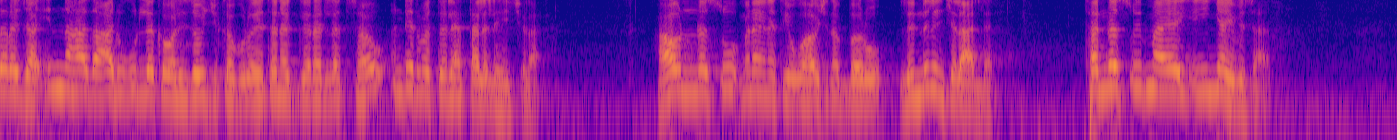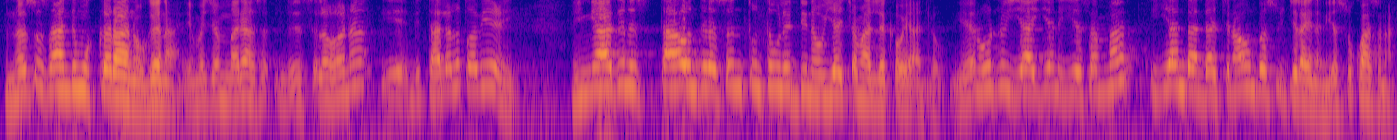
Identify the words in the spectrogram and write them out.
ደረጃ ኢነ ሀዛ አድውን ለከ ወሊዘውጅከ ብሎ የተነገረለት ሰው እንዴት መጥቶ ሊያታልልህ ይችላል አሁን እነሱ ምን አይነት የዋሃዎች ነበሩ ልንል እንችላለን። ተነሱ እኛ ይብሳል። እነሱስ አንድ ሙከራ ነው ገና የመጀመሪያ ስለሆነ ቢታለሉ ጦቢዒ እኛ ግን እስታሁን ድረስ ስንቱን ትውልድ ነው እያጨማለቀው ያለው? ይህን ሁሉ እያየን እየሰማን እያንዳንዳችን አሁን በእሱ እጅ ላይ ነን። የእሱ ኳስ ናል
